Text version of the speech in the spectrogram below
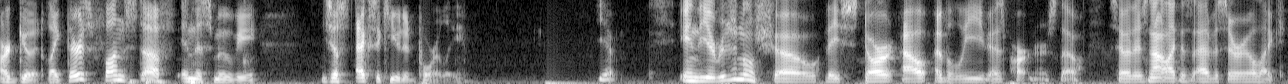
are good like there's fun stuff in this movie just executed poorly Yep. In the original show, they start out, I believe, as partners though. So there's not like this adversarial like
